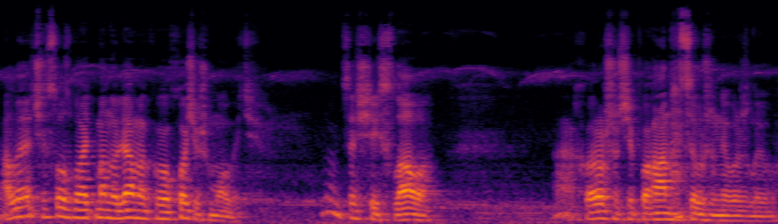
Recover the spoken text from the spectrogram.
Але число з багатьма нулями, кого хочеш, мовить. Ну, це ще й слава. А хороше чи погано, це вже не важливо.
